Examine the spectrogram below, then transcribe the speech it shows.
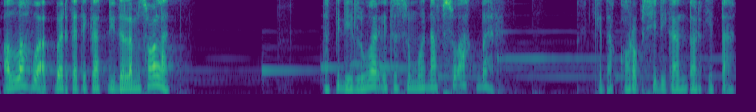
Allahu Akbar ketika di dalam sholat. Tapi di luar itu semua nafsu akbar. Kita korupsi di kantor kita,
